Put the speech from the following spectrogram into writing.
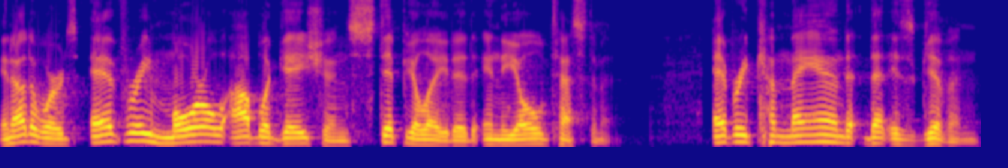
In other words, every moral obligation stipulated in the Old Testament, every command that is given,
